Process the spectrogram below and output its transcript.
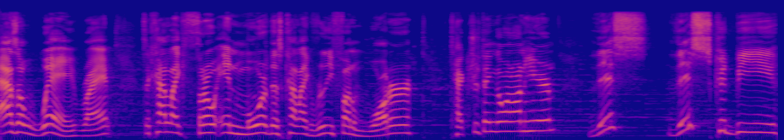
as a way, right? To kind of like throw in more of this kind of like really fun water texture thing going on here. This, this could be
